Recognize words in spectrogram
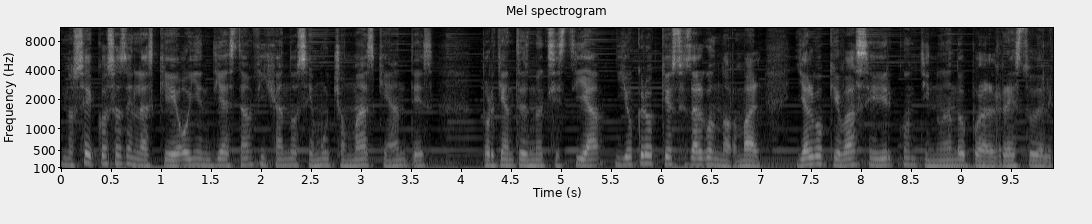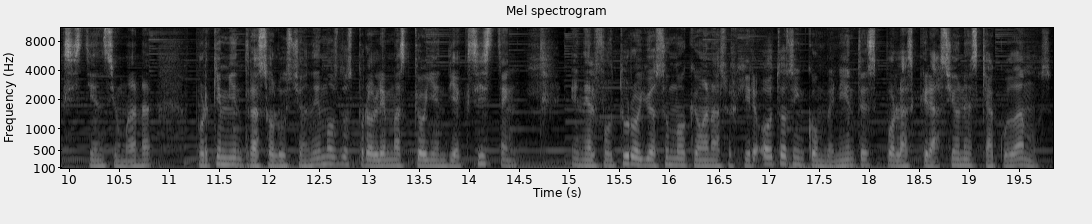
no sé, cosas en las que hoy en día están fijándose mucho más que antes, porque antes no existía. Yo creo que esto es algo normal y algo que va a seguir continuando por el resto de la existencia humana, porque mientras solucionemos los problemas que hoy en día existen, en el futuro yo asumo que van a surgir otros inconvenientes por las creaciones que acudamos.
